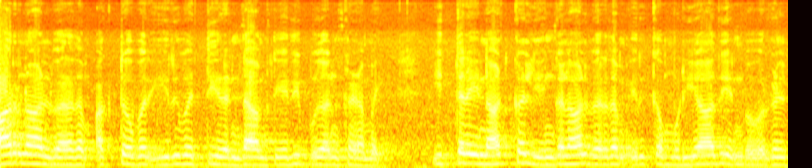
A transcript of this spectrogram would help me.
ஆறு நாள் விரதம் அக்டோபர் இருபத்தி ரெண்டாம் தேதி புதன்கிழமை. இத்தனை நாட்கள் எங்களால் விரதம் இருக்க முடியாது என்பவர்கள்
